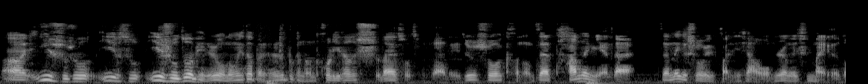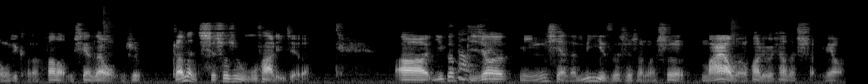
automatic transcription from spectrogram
啊、艺术说艺术艺术作品这种东西，它本身是不可能脱离它的时代所存在的。也就是说，可能在它那年代，在那个社会环境下，我们认为是美的东西，可能放到我们现在，我们是根本其实是无法理解的。啊、一个啊比较明显的例子是什么？是玛雅文化留下的神庙，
